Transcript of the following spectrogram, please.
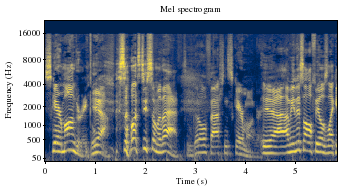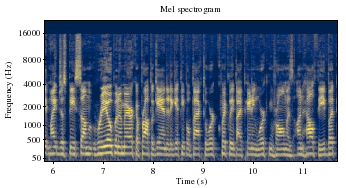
Scaremongering. Yeah, So let's do some of that. some good old fashioned scaremongering. Yeah, I mean, this all feels like it might just be some reopen America propaganda to get people back to work quickly by painting working from home as unhealthy, but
